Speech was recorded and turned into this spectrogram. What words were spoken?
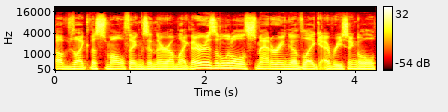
of like the small things in there, I'm like, there is a little smattering of like every single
